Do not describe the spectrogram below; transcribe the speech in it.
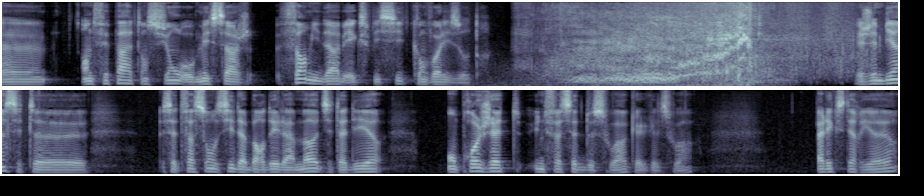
euh, on ne fait pas attention aux messages formidables et explicites qu'envoient les autres. Et j'aime bien cette, euh, cette façon aussi d'aborder la mode, c'est-à-dire on projette une facette de soi, quelle qu'elle soit, à l'extérieur,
